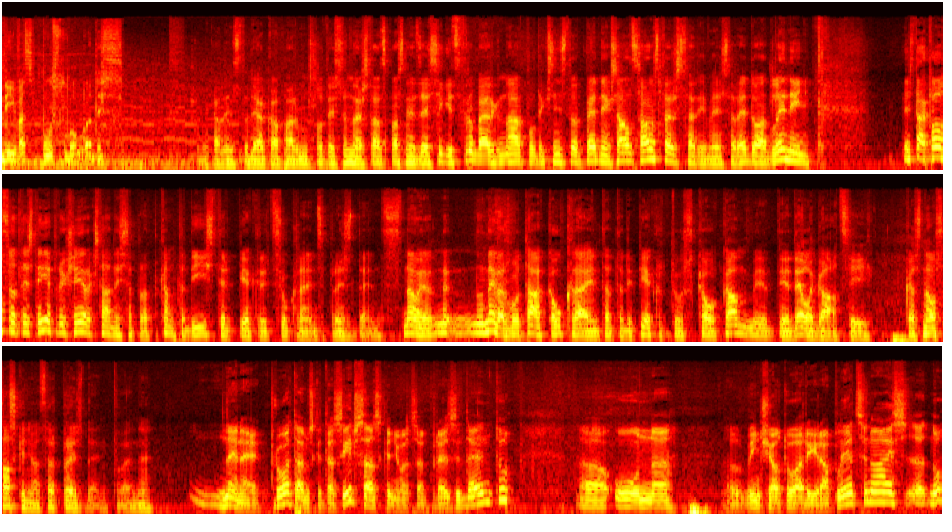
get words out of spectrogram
Divas puslodes. Kādien studijā kopā ar mums Latvijas Universitātes pasniedzēja Sigits Truberga un ārpolitikas institūta pētnieks Alts Austers, arī mēs ar Eduardu Liniņu. Es tā klausoties, te iepriekš ierakstā nesapratu, kam tad īsti ir piekritis Ukraiņas prezidents. Nav, ne, nu nevar būt tā, ka Ukraiņa tad, tad ir piekritusi kaut kam, tie delegācija, kas nav saskaņots ar prezidentu. Nē, nē, protams, ka tas ir saskaņots ar prezidentu. Uh, un, uh, Viņš jau to arī ir apliecinājis. Uh, nu,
